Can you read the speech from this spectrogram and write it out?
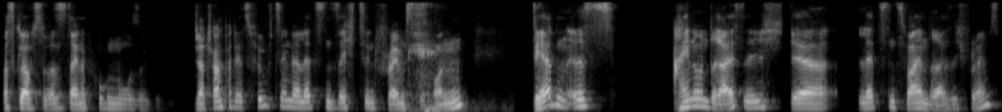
Was glaubst du, was ist deine Prognose? Ja, Trump hat jetzt 15 der letzten 16 Frames gewonnen. Werden es 31 der letzten 32 Frames?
